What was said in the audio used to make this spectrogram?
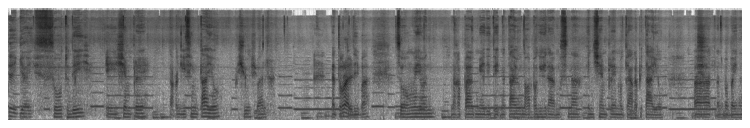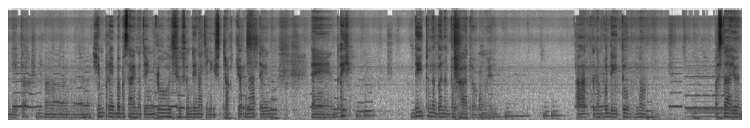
day guys, so today, eh syempre, nakagising tayo, as usual. Natural, di ba? So ngayon, nakapag-meditate na tayo, nakapaghilamos na, and syempre, magkakape tayo. At ano ba ba yun nandito? Uh, syempre, babasahin natin yung goals, susundin natin yung structure natin. And, ay, dito na ba ng paghataw ko ngayon? At alam ko dito, no? Basta yun.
